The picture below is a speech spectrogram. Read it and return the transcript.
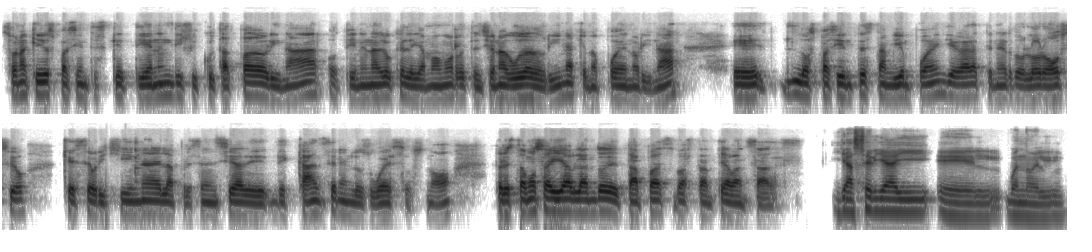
son aquellos pacientes que tienen dificultad para orinar o tienen algo que le llamamos retención aguda de orina, que no pueden orinar. Eh, los pacientes también pueden llegar a tener dolor óseo que se origina de la presencia de, de cáncer en los huesos, ¿no? Pero estamos ahí hablando de etapas bastante avanzadas ya sería ahí el, bueno, el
